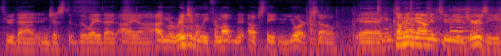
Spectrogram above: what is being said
through that, and just the way that I uh, I'm originally from up upstate New York, so Yeah, coming tried. down into New Jersey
